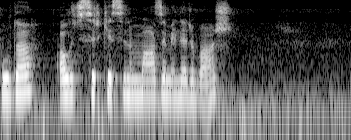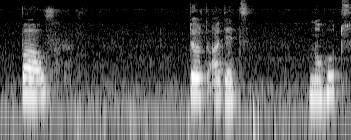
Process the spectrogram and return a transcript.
Burada alıç sirkesinin malzemeleri var. Bal, 4 adet nohut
